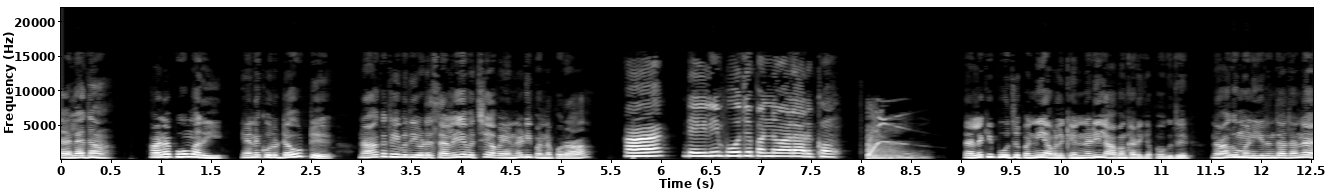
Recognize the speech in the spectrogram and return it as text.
சிலை தான். ஆனா பூமாரி எனக்கு ஒரு டவுட்டு நாகதேவதையோட சிலையை வச்சு அவ என்னடி பண்ண போறா? டெய்லியும் பூஜை பண்ணுவாளா இருக்கும். சிலைக்கு பூஜை பண்ணி அவளுக்கு என்னடி லாபம் கிடைக்க போகுது? நாகமணி இருந்தா தானே?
